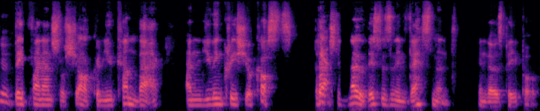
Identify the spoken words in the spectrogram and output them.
hmm. big financial shock and you come back and you increase your costs. But yeah. actually, no, this was an investment in those people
